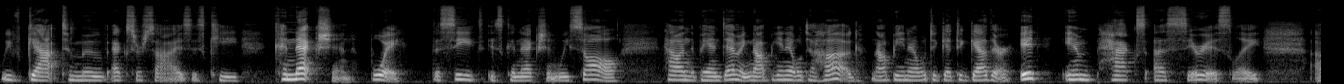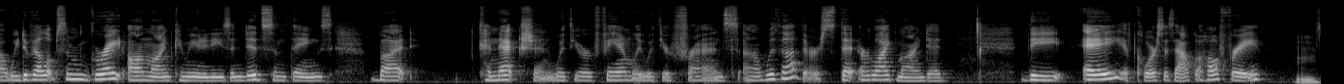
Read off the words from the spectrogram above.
we've got to move. Exercise is key. Connection. Boy, the C is connection. We saw how in the pandemic, not being able to hug, not being able to get together, it impacts us seriously. Uh, we developed some great online communities and did some things, but connection with your family, with your friends, uh, with others that are like minded. The A, of course, is alcohol free. Mm.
